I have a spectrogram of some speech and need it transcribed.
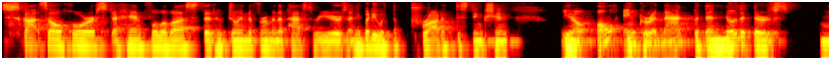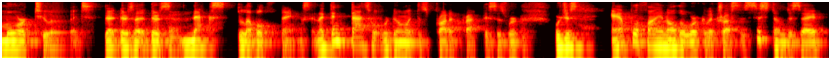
Scott Sehlhorst, a handful of us that have joined the firm in the past three years. Anybody with the product distinction, you know, all anchor in that, but then know that there's more to it. There's a there's Okay. next level things, and I think that's what we're doing with this product practice. Is we're we're just amplifying all the work of a trusted system to say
